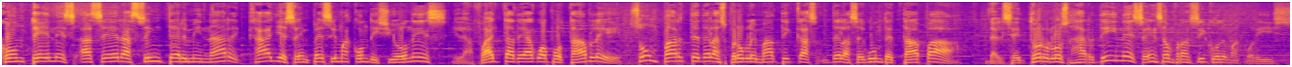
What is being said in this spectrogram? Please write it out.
Contenes, aceras sin terminar, calles en pésimas condiciones y la falta de agua potable son parte de las problemáticas de la segunda etapa del sector Los Jardines en San Francisco de Macorís.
